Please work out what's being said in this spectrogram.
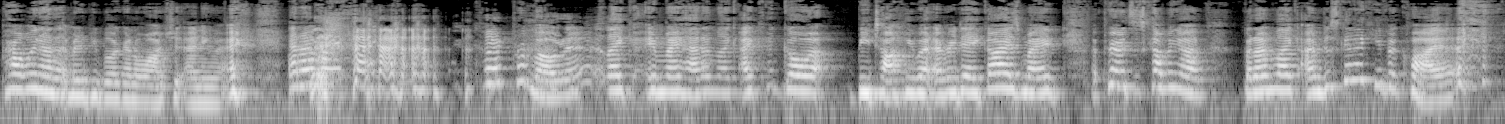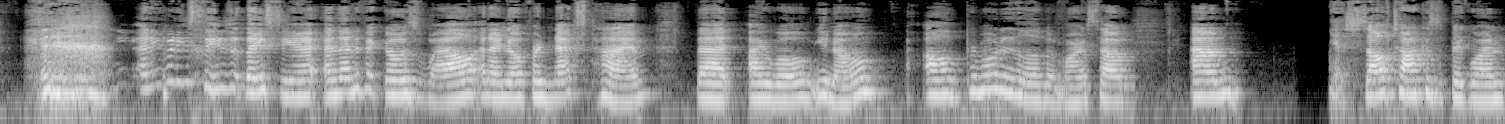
probably not that many people are going to watch it anyway. And I'm like, I could promote it. Like in my head, I'm like, I could go be talking about every day, guys. My appearance is coming up, but I'm like, I'm just going to keep it quiet. anybody sees it, they see it. And then if it goes well, and I know for next time that I will, you know, I'll promote it a little bit more. So, um, yeah, self talk is a big one.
